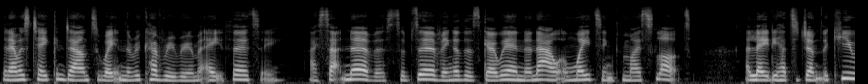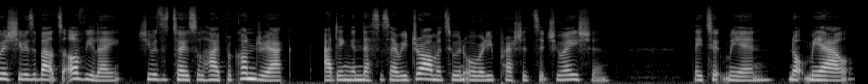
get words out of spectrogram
Then I was taken down to wait in the recovery room at 8:30. I sat nervous, observing others go in and out and waiting for my slot. A lady had to jump the queue as she was about to ovulate. She was a total hypochondriac, adding unnecessary drama to an already pressured situation. They took me in, knocked me out,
